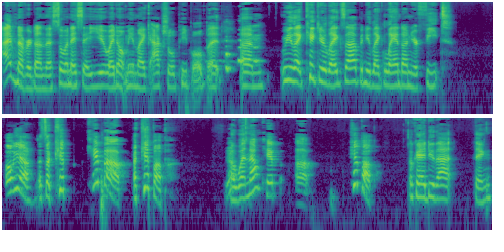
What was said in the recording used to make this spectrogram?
I've never done this, so when I say you, I don't mean like actual people, but um, we like kick your legs up and you like land on your feet. Oh yeah, that's a kip Kip up. a kip up. A what now? Kip up. Kip up. Okay, I do that thing.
